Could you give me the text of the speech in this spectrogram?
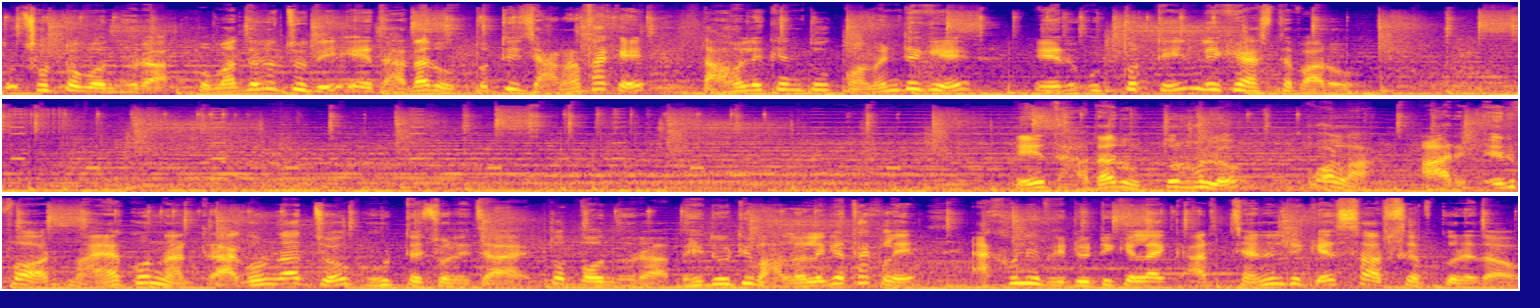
তো ছোট্ট বন্ধুরা, তোমাদেরও যদি এ ধাঁধার উত্তরটি জানা থাকে, তাহলে কিন্তু কমেন্টে গিয়ে এর উত্তরটি লিখে আসতে পারো। এই ধাঁধার উত্তর হলো কলা। আর এরপর মায়াকন্যা ড্রাগন রাজ্য ঘুরতে চলে যায়। তো বন্ধুরা, ভিডিওটি ভালো লেগে থাকলে এখনই ভিডিওটিকে লাইক আর চ্যানেলটিকে সাবস্ক্রাইব করে দাও।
